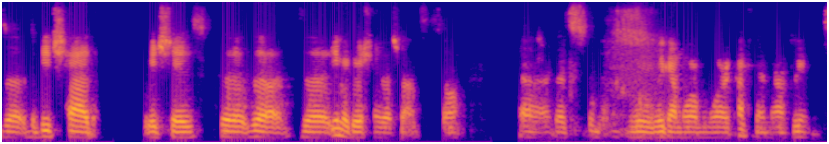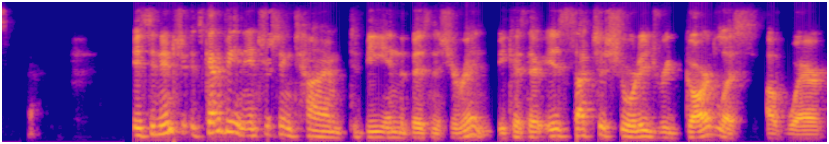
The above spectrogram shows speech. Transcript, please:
the the beachhead, which is the the the immigration restaurants. So uh, that's we, we got more and more confident now doing this. Yeah it's an int- it's got to be an interesting time to be in the business you're in because there is such a shortage regardless of where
